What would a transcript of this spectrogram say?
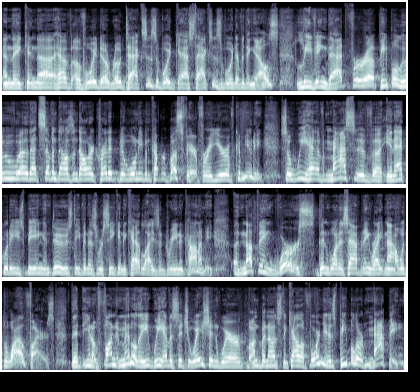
and they can uh, have avoid road taxes, avoid gas taxes, avoid everything else, leaving that for people who that seven thousand dollar credit won't even cover bus fare for a year of commuting. So we have massive inequities being induced, even as we're seeking to catalyze a green economy. nothing worse than what is happening right now with the wildfires. That you know fundamentally we have a situation where, unbeknownst to California, is people are mapping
